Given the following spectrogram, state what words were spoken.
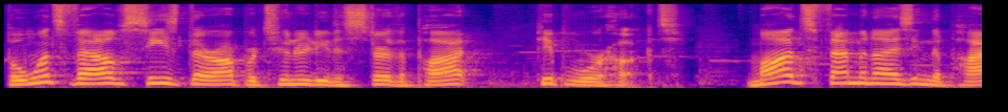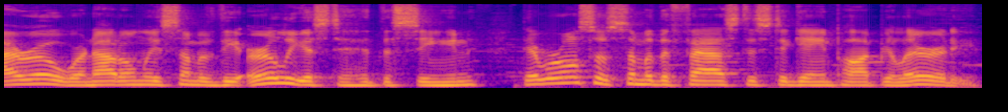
but once Valve seized their opportunity to stir the pot, people were hooked. Mods feminizing the Pyro were not only some of the earliest to hit the scene, they were also some of the fastest to gain popularity.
